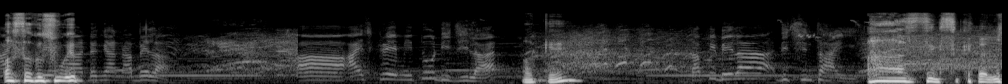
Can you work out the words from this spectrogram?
Astaga, aiskrim Suib. dengan Abela? Ah, aiskrim itu dijilat, Okey. tapi Bella dicintai. Asik sekali.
